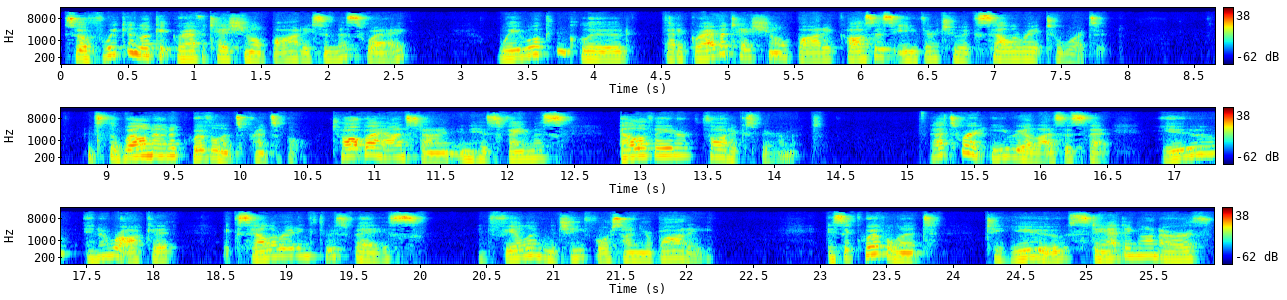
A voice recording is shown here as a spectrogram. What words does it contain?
So if we can look at gravitational bodies in this way, we will conclude that a gravitational body causes ether to accelerate towards it. It's the well-known equivalence principle taught by Einstein in his famous elevator thought experiment. That's where he realizes that you in a rocket accelerating through space and feeling the g-force on your body is equivalent to you standing on Earth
